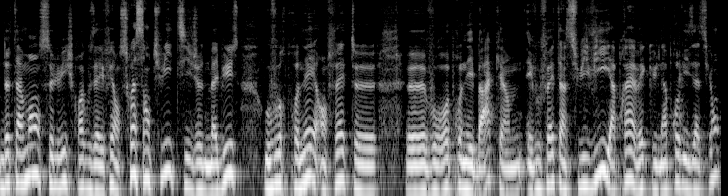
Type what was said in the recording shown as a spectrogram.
notamment celui que je crois que vous avez fait en 68, si je ne m'abuse, où vous reprenez, en fait, vous reprenez Bach hein, et vous faites un suivi après avec une improvisation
